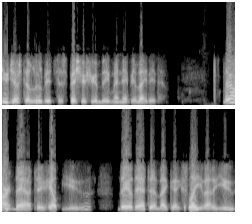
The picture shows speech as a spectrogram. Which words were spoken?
you just a little bit suspicious you're being manipulated? They aren't there to help you. They're there to make a slave out of you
